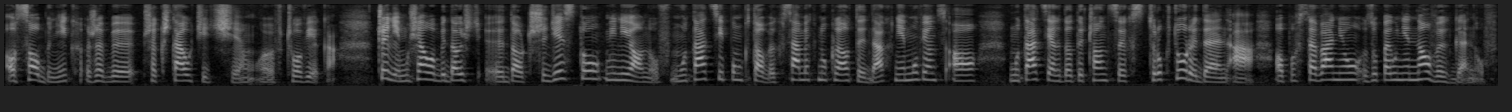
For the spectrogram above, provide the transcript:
osobnik, żeby przekształcić się w człowieka. Czyli musiałoby dojść e, do 30 milionów mutacji punktowych w samych nukleotydach, nie mówiąc o mutacjach dotyczących struktury DNA, o powstawaniu zupełnie nowych genów.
